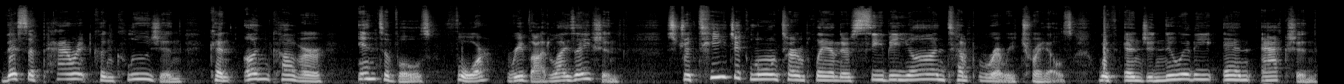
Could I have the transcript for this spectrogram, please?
This apparent conclusion can uncover intervals for revitalization. Strategic long term planners see beyond temporary trails. With ingenuity and action,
